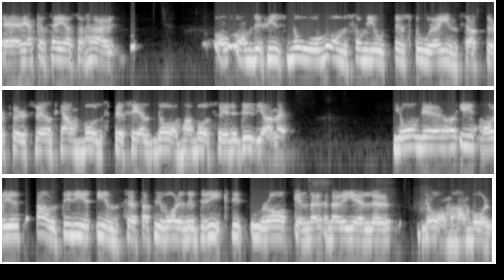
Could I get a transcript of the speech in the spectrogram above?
Eh, jag kan säga så här. Om det finns någon som gjort den stora insatser för svensk handboll, speciellt damhandboll, så är det du Janne. Jag eh, har ju alltid insett att du varit ett riktigt orakel när, när det gäller damhandboll.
